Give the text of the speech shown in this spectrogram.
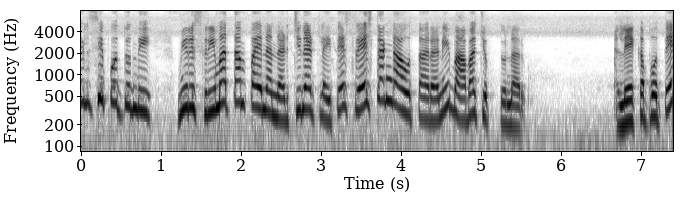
తెలిసిపోతుంది. మీరు శ్రీమతం పైన నడిచినట్లయితే శ్రేష్టంగా అవుతారని బాబా చెప్తున్నారు. లేకపోతే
